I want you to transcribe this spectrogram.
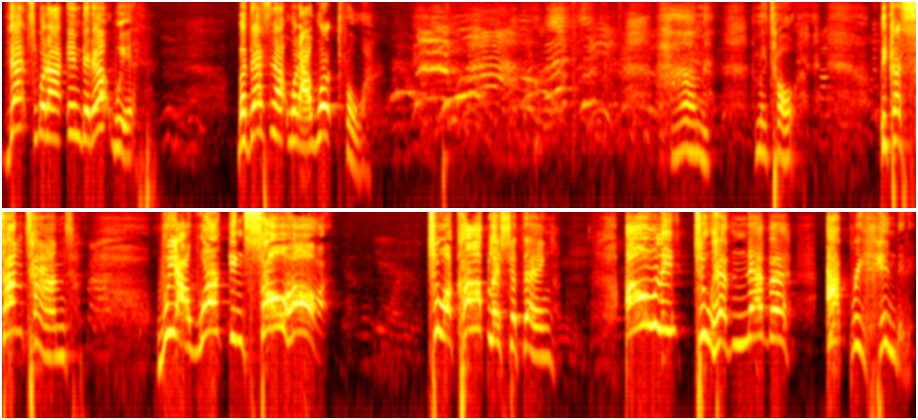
that's what I ended up with. But that's not what I worked for. Um, let me talk. Because sometimes we are working so hard to accomplish a thing only to have never apprehended it.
